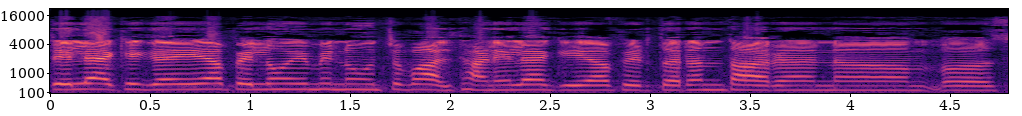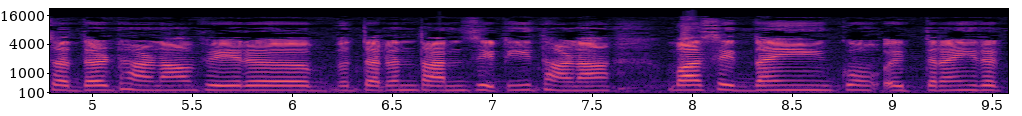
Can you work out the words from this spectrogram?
ਤੇ ਲੈ ਕੇ ਗਏ ਆ ਪਹਿਲੋਂ ਇਹ ਮੈਨੂੰ ਝਵਾਲ ਥਾਣੇ ਲੈ ਗਏ ਆ ਫਿਰ ਤਰਨਤਾਰਨ ਅ, ਸਦਰ ਥਾਣਾ ਫਿਰ ਅ, ਤਰਨਤਾਰਨ ਸਿਟੀ ਥਾਣਾ ਬਸ ਇਦਾਂ ਹੀ ਤਰ੍ਹਾਂ ਹੀ ਰੱਖ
